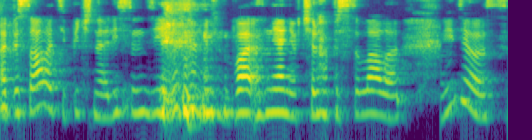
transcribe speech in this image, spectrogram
описала типичный Алисин день. Няня вчера присылала видео с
